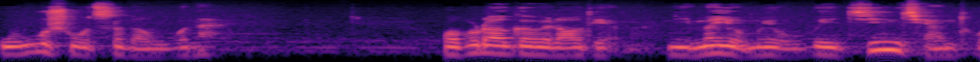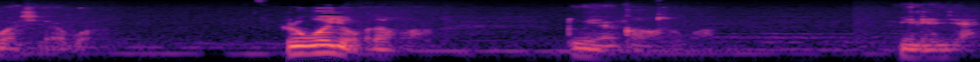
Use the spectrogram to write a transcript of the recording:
无数次的无奈。我不知道各位老铁们，你们有没有为金钱妥协过？如果有的话，留言告诉我。明天见。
